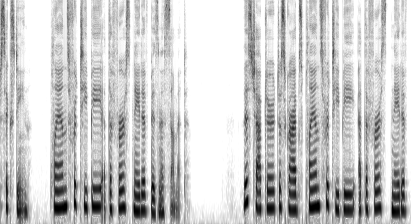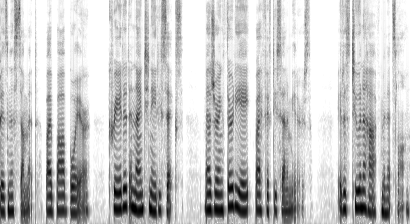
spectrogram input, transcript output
16 Plans for Teepee at the First Native Business Summit. This chapter describes plans for Teepee at the First Native Business Summit by Bob Boyer, created in 1986, measuring 38 by 50 centimeters. It is two and a half minutes long.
